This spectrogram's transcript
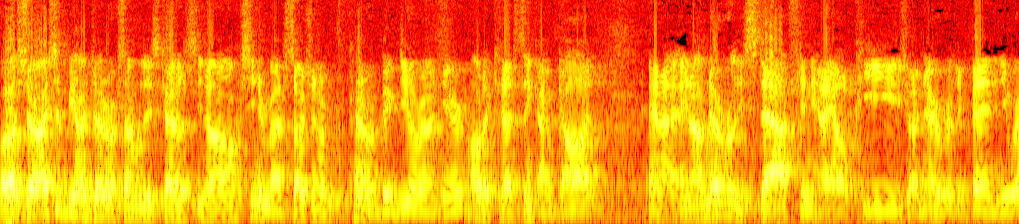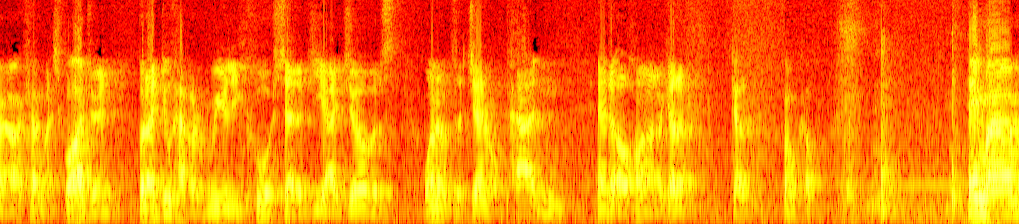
Well, sure, I should be on General Assemblies because, you know, Senior Master Sergeant, I'm kind of a big deal around here. All the cadets think I'm God. And I, you know, I've never really staffed any ILPs, or I've never really been anywhere outside my squadron, but I do have a really cool set of GI Joes. One of them's a General Patton, and oh, hold on, I got a got a phone call. Hey, mom.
